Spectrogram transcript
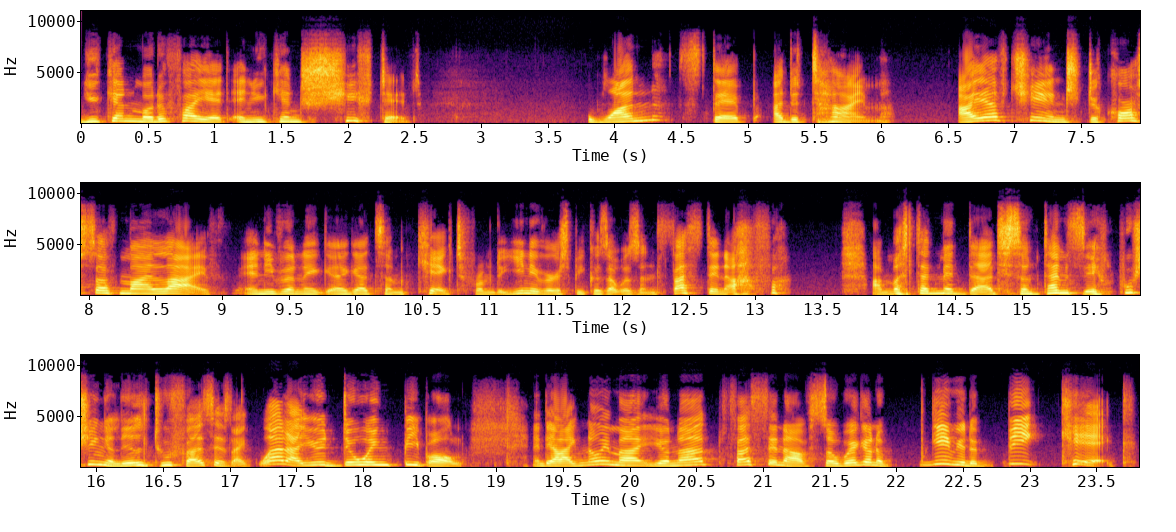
You can modify it and you can shift it one step at a time. I have changed the course of my life, and even I got some kicked from the universe because I wasn't fast enough. I must admit that sometimes they're pushing a little too fast. It's like, what are you doing, people? And they're like, no, Emma, you're not fast enough. So we're going to give you the big kick.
